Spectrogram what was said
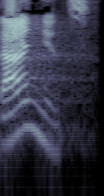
танец.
